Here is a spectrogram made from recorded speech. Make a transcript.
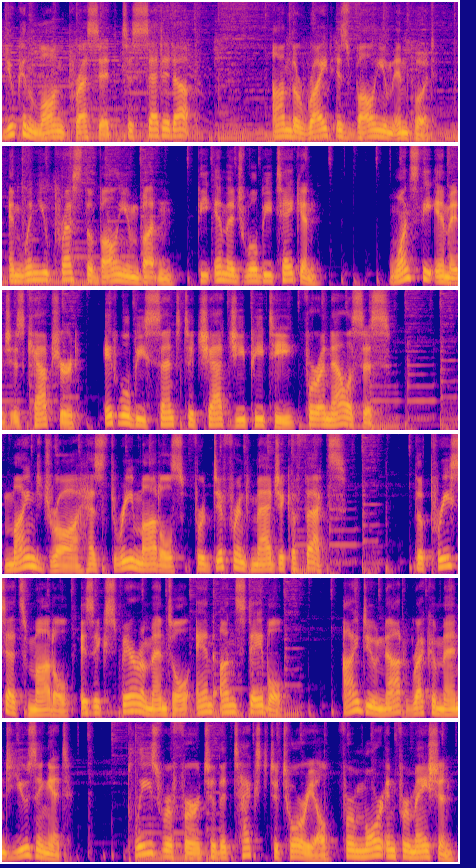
You can long press it to set it up. On the right is volume input, and when you press the volume button, the image will be taken. Once the image is captured, it will be sent to ChatGPT for analysis. MindDraw has three models for different magic effects. The presets model is experimental and unstable. I do not recommend using it. Please refer to the text tutorial for more information.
